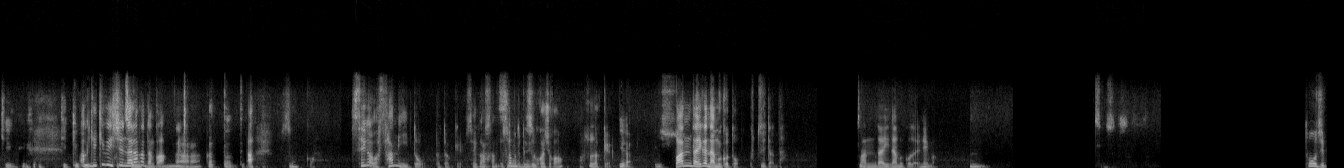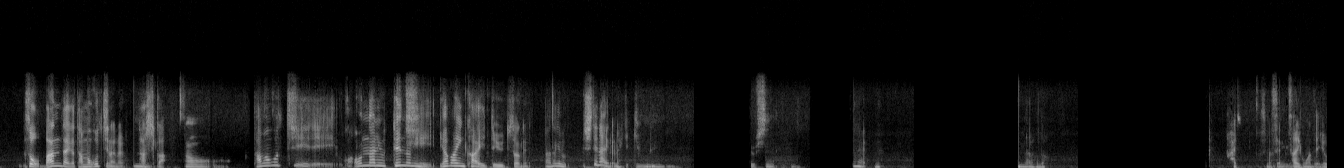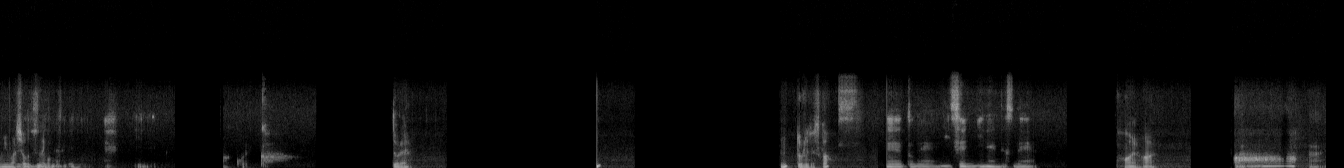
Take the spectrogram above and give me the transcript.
け 結局、あ、結局一緒にならなかったんか。ならなかったって。あそうか。セガはサミーとだったっけ？セガサミー。あそれまたそうね別の会社か？あ、そうだっけ？いや、バンダイがナムコとくっついたんだ。バンダイナムコだよね、今。うん。そうそうそ当時、そう、バンダイがたまごっちなのようん。確か。う。あたまごっち、こんなに売ってんのに、やばいんかいって言ってたね。あだけど、してないのね、結局ね。ん。よしね。してないよね。なるほど。はい。すみません。最後まで読みましょうですね。ごめんあ、これか。どれ？ん？どれですか？えっ、とね、2002年ですね。はいはい。ああ。は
